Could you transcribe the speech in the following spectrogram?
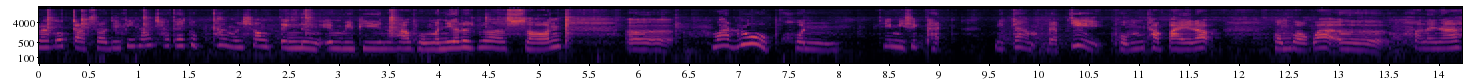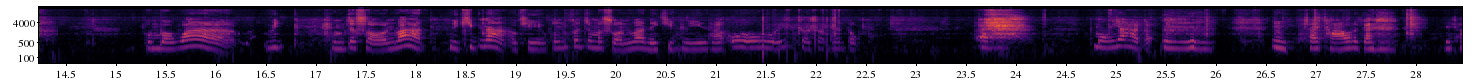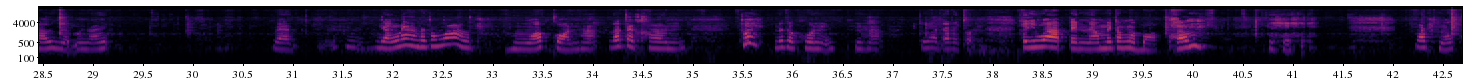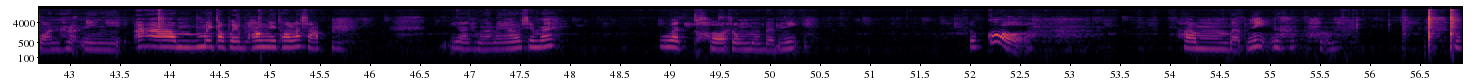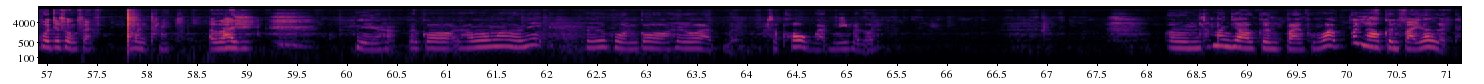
แล้วก็กลับสวัสดีพี่น้องชาวไทยทุกท่านมาช่องเต็งหนึ่ง MVP นะครับผมวันนี้เราจะมาสอนเอ่อวาดรูปคนที่มีซิกแพค มีกล้ามแบบที่ผมทำไปแล้ว ผมบอกว่าเอออะไรนะ ผมบอกว่าวิผมจะสอนวาดในคลิปหน้า โอเค ผมก็จะมาสอนวาดในคลิปนี้นะคะโอ้ยโทรศัพท์จะตกอมองยากอะอืมใช้เท้าเลยกันใช้เท้าเหยียบมันไว้ แบบอย่างแรกเราต้องวาดหัวก่อนฮะ แล้วแต่คนทุยแล้วแต่คนนะฮะจะวาดอะไรก่อนใครที่วาดเป็นแล้วไม่ต้องมาบอกผมวาดหัวก่อนฮะนี่นี่อ่าไม่ต้องไปพองในโทรศัพท์วาดหัวแล้วใช่ไหมวาดคอลงมาแบบนี้ แล้วก็ทำแบบนี้นะทุกคนจะสงสัยมันทำอะไร นี่นะฮะแล้วก็ทำลงมาแบบนี้ทุกคนก็ให้วาดแบบสะโพกแบบนี้ไปเลยเอ่มถ้ามันยาวเกินไปผมว่าก็ยาวเกินไปนั่นแหละ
